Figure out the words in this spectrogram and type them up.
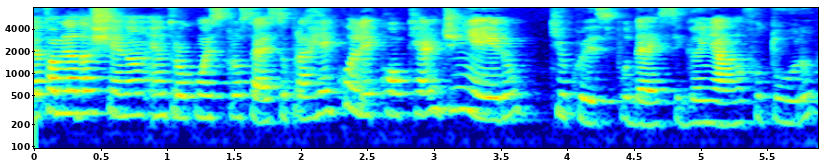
e a família da Shannon entrou com esse processo para recolher qualquer dinheiro que o Chris pudesse ganhar no futuro.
